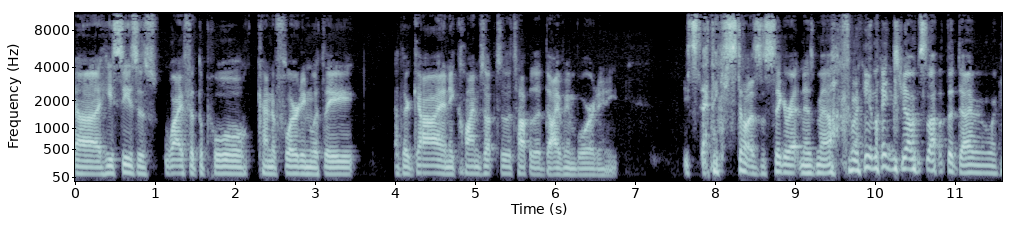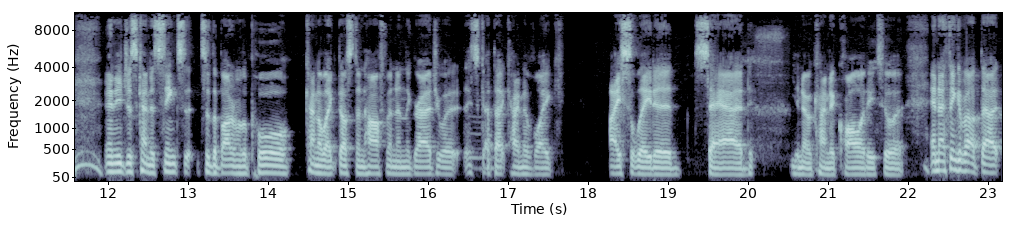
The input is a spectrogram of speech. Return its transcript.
uh, he sees his wife at the pool, kind of flirting with the other guy, and he climbs up to the top of the diving board, and he. He's, I think he still has a cigarette in his mouth when he like jumps off the diving board, and he just kind of sinks to the bottom of the pool, kind of like Dustin Hoffman in The Graduate. It's got that kind of like isolated, sad, you know, kind of quality to it. And I think about that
